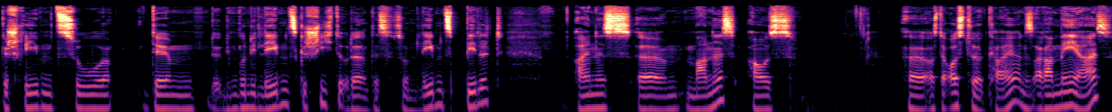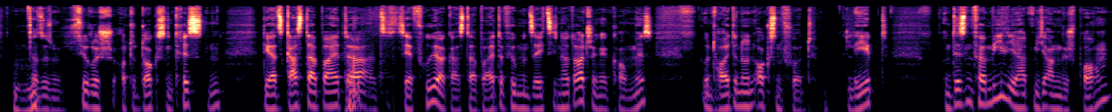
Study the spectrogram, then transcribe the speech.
geschrieben zu dem, dem Grunde die Lebensgeschichte oder das, so ein Lebensbild eines ähm, Mannes aus äh, aus der Osttürkei, eines Aramäers, Mhm. also einem syrisch-orthodoxen Christen, der als Gastarbeiter, als sehr früher Gastarbeiter, 65 nach Deutschland gekommen ist und heute nur in Ochsenfurt lebt. Und dessen Familie hat mich angesprochen,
